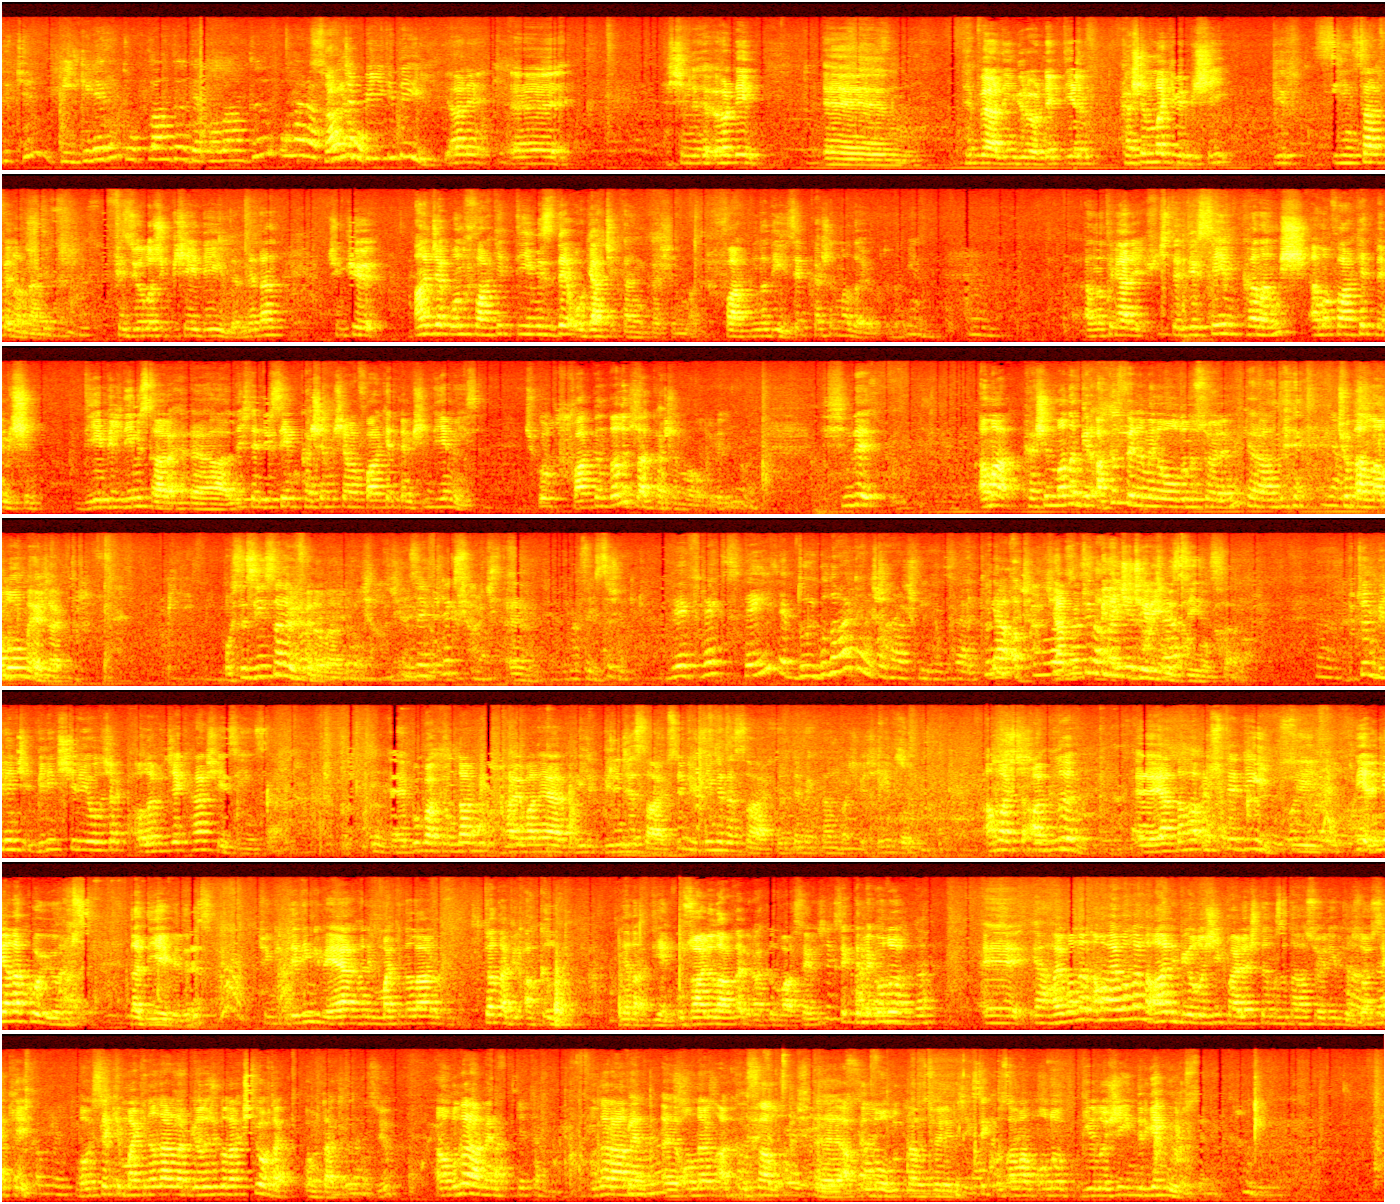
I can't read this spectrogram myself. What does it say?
bütün bilgilerin toplandığı, depolandığı olarak Sadece yok. bilgi değil. Yani e, şimdi örneğin e, hep verdiğin bir örnek diyelim kaşınma gibi bir şey bir zihinsel fenomendir. Fizyolojik bir şey değildir. Neden? Çünkü ancak onu fark ettiğimizde o gerçekten kaşınmadır. Farkında değilsek kaşınma da yoktur değil mi? Anlatayım yani işte dirseğim kanamış ama fark etmemişim diyebildiğimiz e, halde işte dirseğim kaşınmış ama fark etmemişim diyemeyiz. Çünkü o farkındalıkla kaşınma oluyor değil mi? Şimdi ama kaşınmanın bir akıl fenomeni olduğunu söylemek herhalde çok anlamlı olmayacaktır. Oysa zihinsel bir fenomen. Refleks. Evet. Refleks değil de duygular da o kadar zihinsel. Ya Ya bütün bilinç içeriğimiz zihinsel. Bütün bilinç, bilinç içeriği olacak, olabilecek her şey zihinsel. Ee, bu bakımdan bir hayvan eğer bil- bilince sahipse bir de sahiptir demekten başka şey bu. Ama işte aklı e, yani daha üstte değil, e, diyelim yana koyuyoruz da diyebiliriz. Çünkü dediğim gibi eğer hani makinalarda da bir akıl ya da diyelim uzaylılarda bir akıl varsayabileceksek demek onu e, ya hayvanlar ama hayvanlarla aynı biyolojiyi paylaştığımızı daha söyleyebiliriz. Oysa ki oysa ki makinalarla biyolojik olarak hiçbir ortak ortaklığımız yok. Ama buna rağmen buna rağmen e, onların akılsal e, akıllı olduklarını söyleyebileceksek o zaman onu biyolojiye indirgemiyoruz.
